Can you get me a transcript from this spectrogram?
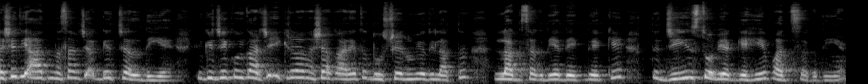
ਨਸ਼ੇ ਦੀ ਆਦਤ ਨਸ਼ਾਂ ਵਿੱਚ ਅੱਗੇ ਚੱਲਦੀ ਹੈ। ਕਿਉਂਕਿ ਜੇ ਕੋਈ ਘਰ 'ਚ ਇੱਕ ਜਣਾ ਨਸ਼ਾ ਕਰੇ ਤਾਂ ਦੂਸਰੇ ਨੂੰ ਵੀ ਉਹਦੀ ਲੱਤ ਲੱਗ ਸਕਦੀ ਹੈ ਦੇਖ ਦੇਖ ਕੇ ਤੇ ਜੀਨਸ ਤੋਂ ਵੀ ਅੱਗੇ ਇਹ ਵੱਧ ਸਕਦੀ ਹੈ।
